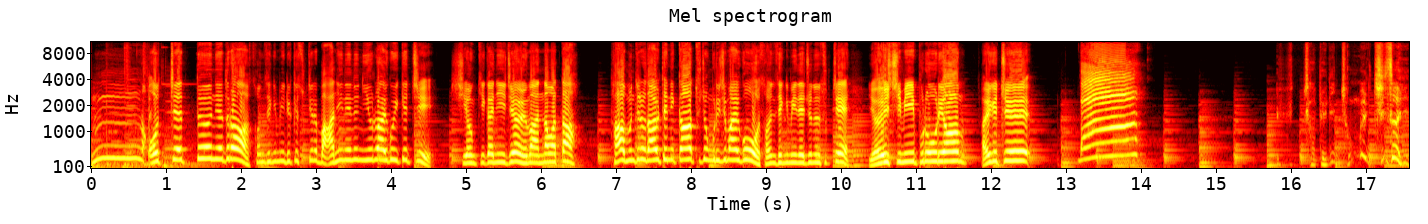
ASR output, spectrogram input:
음 어쨌든 얘들아 선생님이 이렇게 숙제를 많이 내는 이유를 알고 있겠지 시험 기간이 이제 얼마 안 남았다 다음 문제로 나올 테니까 투정 부리지 말고 선생님이 내주는 숙제 열심히 풀어오렴 알겠지? 네 차별이 정말 치사해.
